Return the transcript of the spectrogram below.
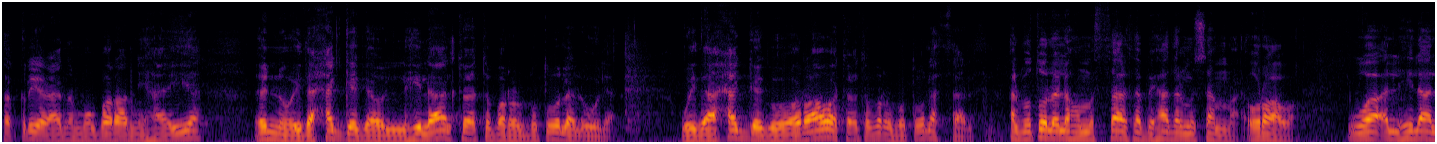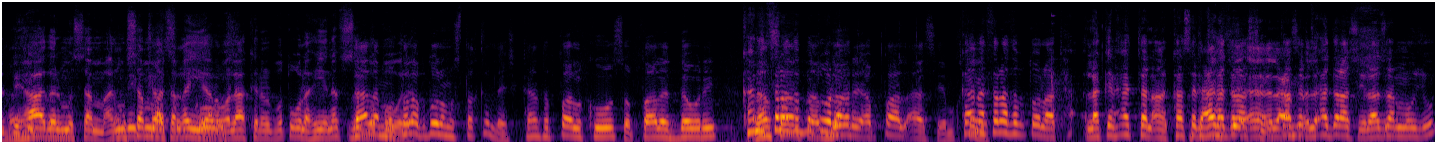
تقرير عن المباراة النهائية إنه إذا حققوا الهلال تعتبر البطولة الأولى وإذا حققوا أوراوا تعتبر البطولة الثالثة. البطولة لهم الثالثة بهذا المسمى أوراوا. والهلال بهذا المسمى المسمى تغير. ولكن البطولة هي نفس لا لا البطولة بطولة مستقلة كانت أبطال الكوس أبطال الدوري كانت ثلاث بطولات. أبطال آسيا مختلف. كانت ثلاث بطولات لكن حتى الآن كأس الاتحاد الاسيوي العام- كأس الاتحاد الاسيوي لا زال موجود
